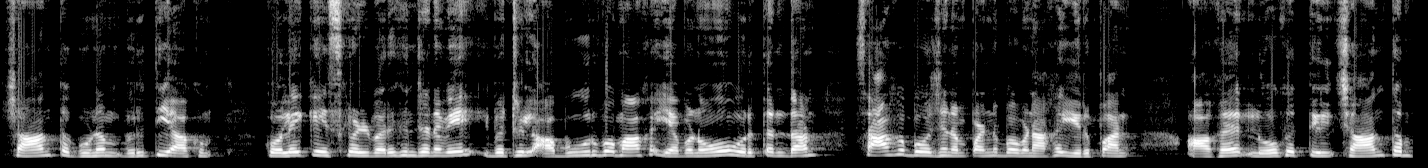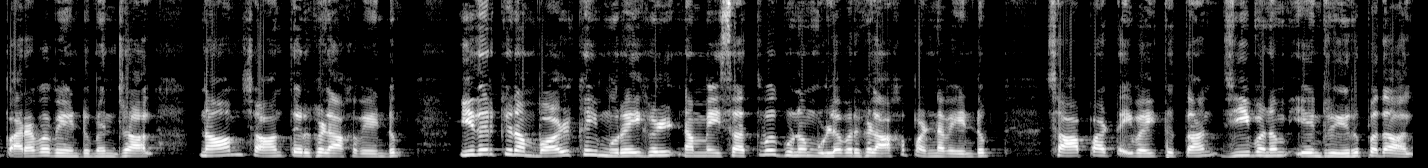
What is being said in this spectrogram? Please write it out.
சாந்த குணம் விருத்தியாகும். கொலை கேஸ்கள் வருகின்றனவே. இவற்றில் அபூர்வமாக எவனோ ஒருத்தன்தான் சாக போஜனம் பண்ணுபவனாக இருப்பான். ஆக லோகத்தில் சாந்தம் பரவ வேண்டுமென்றால் நாம் சாந்தர்களாக வேண்டும். இதற்கு நம் வாழ்க்கை முறைகள் நம்மை சத்துவ குணம் உள்ளவர்களாக பண்ண வேண்டும். சாப்பாட்டை வைத்துத்தான் ஜீவனம் என்று இருப்பதால்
